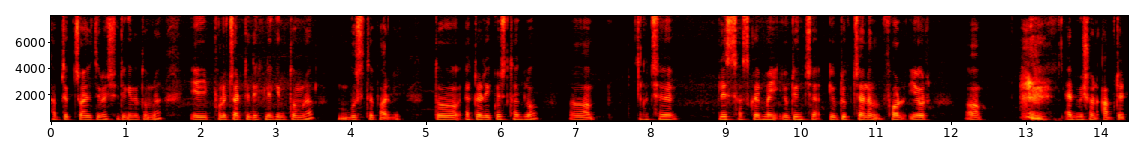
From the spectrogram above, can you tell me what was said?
সাবজেক্ট চয়েস দেবে সেটি কিন্তু তোমরা এই ফলো চার্টটি দেখলে কিন্তু তোমরা বুঝতে পারবে। তো একটা রিকোয়েস্ট থাকল হচ্ছে please subscribe my YouTube YouTube channel for your admission update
